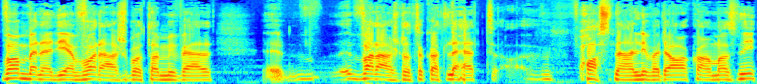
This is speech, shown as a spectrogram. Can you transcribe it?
van benne egy ilyen varázsbot, amivel eh, varázslatokat lehet használni, vagy alkalmazni.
